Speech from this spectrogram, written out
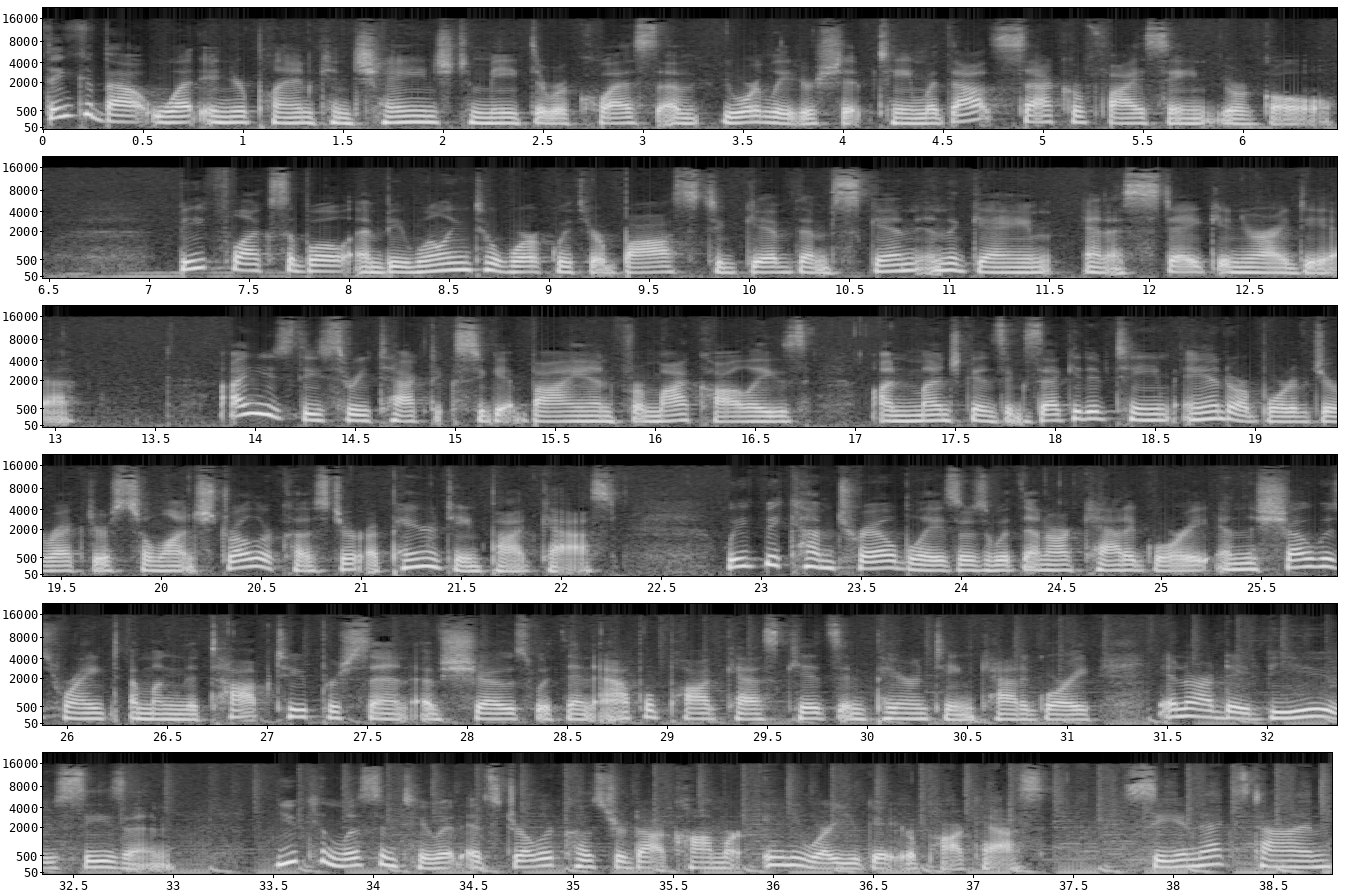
Think about what in your plan can change to meet the requests of your leadership team without sacrificing your goal. Be flexible and be willing to work with your boss to give them skin in the game and a stake in your idea. I use these three tactics to get buy in from my colleagues on Munchkin's executive team and our board of directors to launch Stroller Coaster, a parenting podcast. We've become trailblazers within our category, and the show was ranked among the top 2% of shows within Apple Podcast Kids and Parenting category in our debut season. You can listen to it at strollercoaster.com or anywhere you get your podcasts. See you next time.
